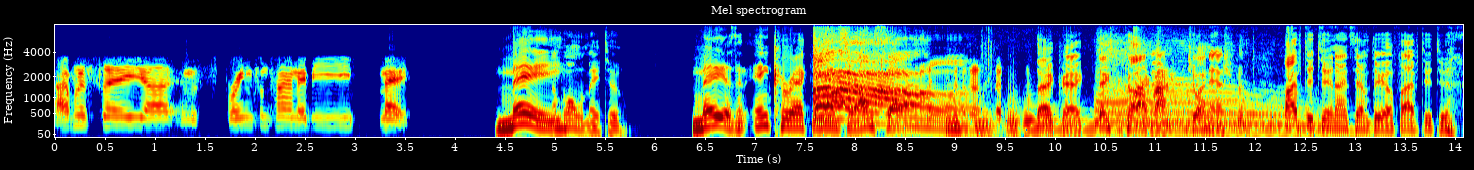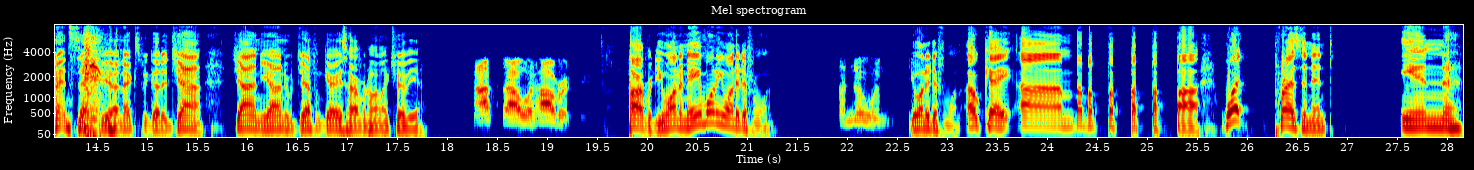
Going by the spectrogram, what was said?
I'm going to say uh, in the spring sometime, maybe May. May. I'm going with May, too. May is an incorrect answer. I'm sorry. Sorry, Craig. Thanks for calling, man. Enjoy Nashville. 522-9730, 522-9730. Next, we go to John. John, you're on with Geoff and Gary's Harvard Horn Lake Trivia. I thought with Harvard. Harvard, do you want a name one or you want a different one? A new one. You want a different one. Okay. Um, ba, ba, ba, ba, ba, ba. What president in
